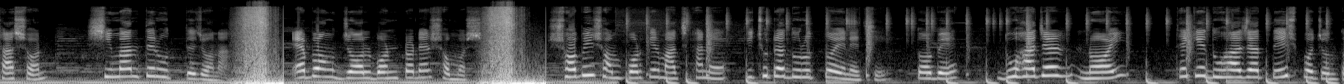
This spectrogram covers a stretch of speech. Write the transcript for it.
শাসন, সীমান্তের উত্তেজনা এবং জল বন্টনের সমস্যা। সবই সম্পর্কের মাঝখানে কিছুটা দূরত্ব এনেছে, তবে দু নয় থেকে দু হাজার তেইশ পর্যন্ত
